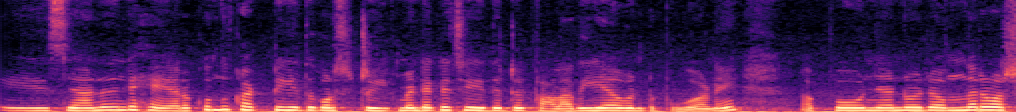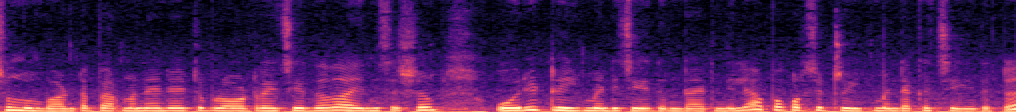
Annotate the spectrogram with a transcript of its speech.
ഏസ് എന്റെ ഹെയറൊക്കെ ഒന്ന് കട്ട് ചെയ്ത് കുറച്ച് ട്രീറ്റ്മെന്റ് ഒക്കെ ചെയ്തിട്ട് കളർ ചെയ്യാൻ വേണ്ടി പോവുകയാണേ അപ്പോൾ ഞാൻ ഒരു ഒന്നര വർഷം മുമ്പാണ് പെർമനന്റ് ആയിട്ട് ബ്ലോ ഡ്രൈ ചെയ്തത്. അതിന് ശേഷം ഒരു ട്രീറ്റ്മെന്റ് ചെയ്തിട്ടുണ്ടായിരുന്നില്ല. അപ്പോൾ കുറച്ച് ട്രീറ്റ്മെന്റ് ഒക്കെ ചെയ്തിട്ട്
